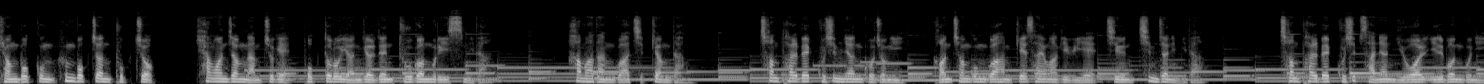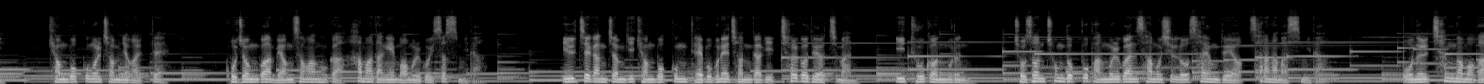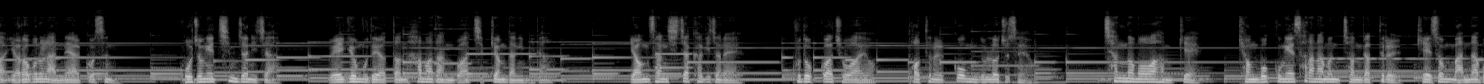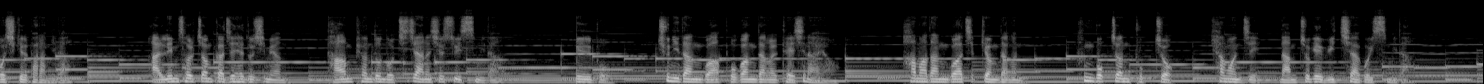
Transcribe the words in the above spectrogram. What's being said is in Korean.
경복궁 흥복전 북쪽, 향원정 남쪽에 복도로 연결된 두 건물이 있습니다. 하마당과 집경당. 1890년 고종이 건천궁과 함께 사용하기 위해 지은 침전입니다. 1894년 6월 일본군이 경복궁을 점령할 때 고종과 명성황후가 하마당에 머물고 있었습니다. 일제강점기 경복궁 대부분의 전각이 철거되었지만 이 두 건물은 조선 총독부 박물관 사무실로 사용되어 살아남았습니다. 오늘 창 너머가 여러분을 안내할 곳은 고종의 침전이자 외교 무대였던 하마당과 집경당입니다. 영상 시작하기 전에 구독과 좋아요 버튼을 꼭 눌러주세요. 창 너머와 함께 경복궁에 살아남은 전각들을 계속 만나보시길 바랍니다. 알림 설정까지 해두시면 다음 편도 놓치지 않으실 수 있습니다. 일부 춘희당과 보광당을 대신하여 하마당과 집경당은 흥복전 북쪽, 향원지 남쪽에 위치하고 있습니다.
